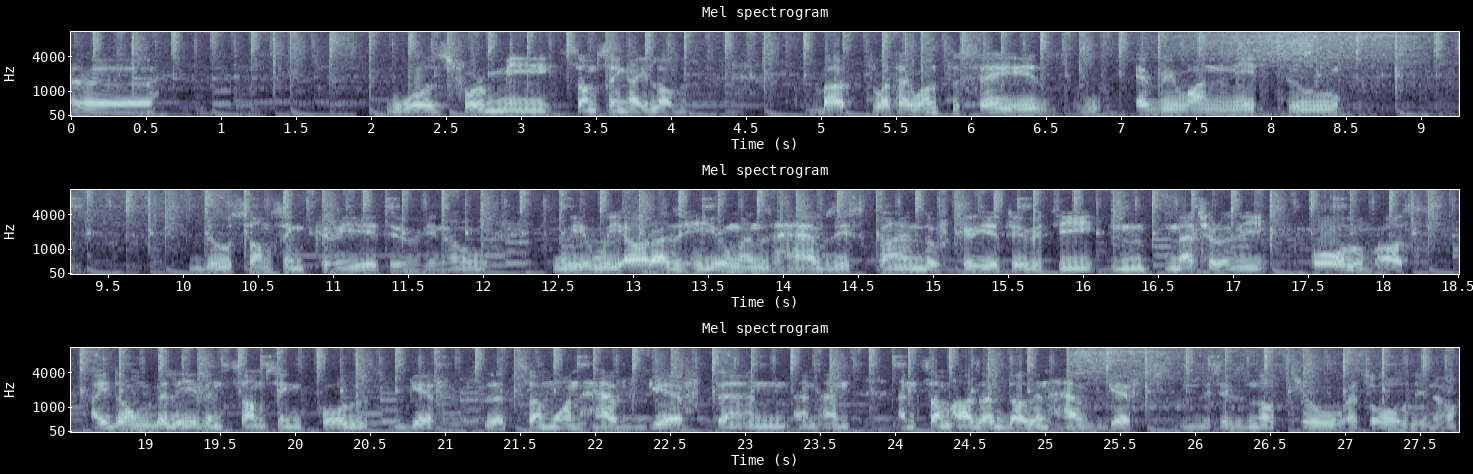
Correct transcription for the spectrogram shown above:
uh, was for me something I love but what I want to say is everyone needs to do something creative you know we, we are as humans have this kind of creativity naturally, all of us. I don't believe in something called gift, that someone have gift and, and, and, and some other doesn't have gift. This is not true at all, you know.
